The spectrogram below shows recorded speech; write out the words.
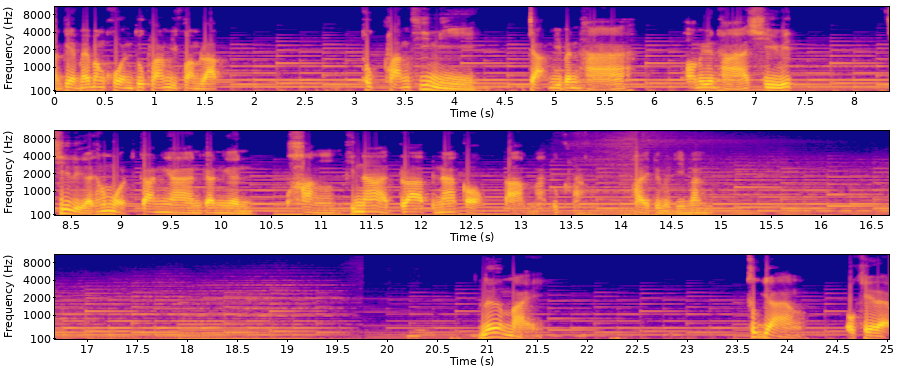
สังเกตไหมบางคนทุกครั้งมีความรัก ทุกครั้งที่มีจะมีปัญหา พอมีปัญหาชีวิตที่เหลือทั้งหมดการงานการเงินพังพินาศราบเป็นหน้ากองตามมาทุกครั้งใครเป็นแบบนี้บ้างเริ่มใหม่ ทุกอย่างโอเคแหละ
